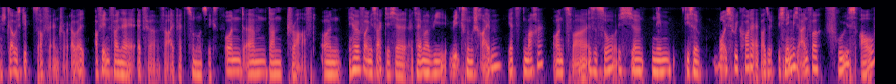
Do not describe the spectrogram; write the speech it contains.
Ich glaube, es gibt es auch für Android, aber auf jeden Fall eine App für, für iPad, Sonos X. Und ähm, dann Draft. Und ich habe vorhin gesagt, ich äh, erzähle mal, wie, wie ich es mit dem Schreiben jetzt mache. Und zwar ist es so, ich äh, nehme diese Voice Recorder App, also ich nehme mich einfach frühs auf,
